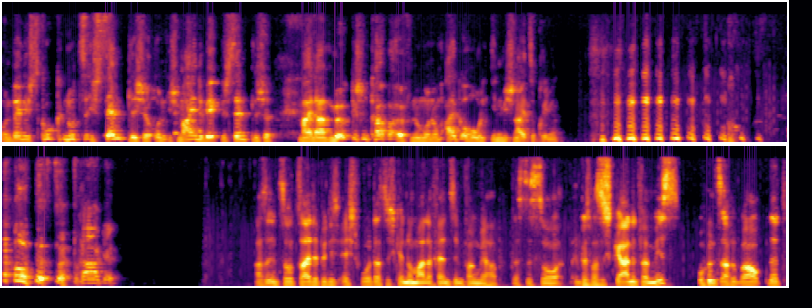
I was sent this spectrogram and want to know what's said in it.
und wenn ich es gucke, nutze ich sämtliche und ich meine wirklich sämtliche meiner möglichen Körperöffnungen, um Alkohol in mich hineinzubringen. um das zu ertragen. Also in so Zeiten bin ich echt froh, dass ich keinen normalen Fernsehempfang mehr habe. Das ist so etwas, was ich gar nicht vermisse und es auch überhaupt nicht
